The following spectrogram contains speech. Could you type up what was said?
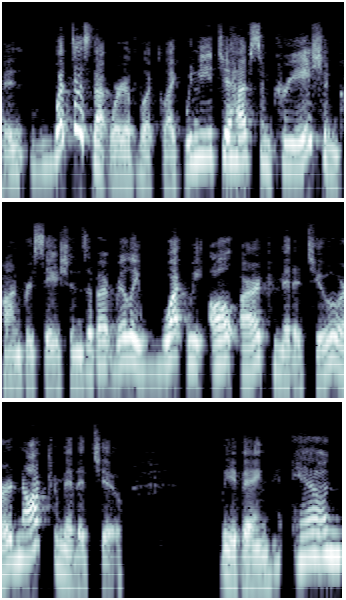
eh, what does that world look like? We need to have some creation conversations about really what we all are committed to or not committed to leaving. And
